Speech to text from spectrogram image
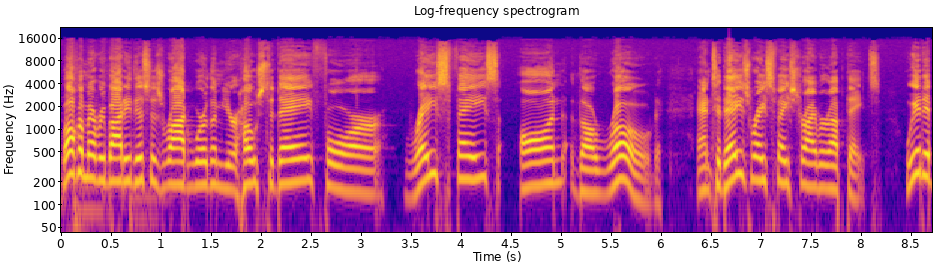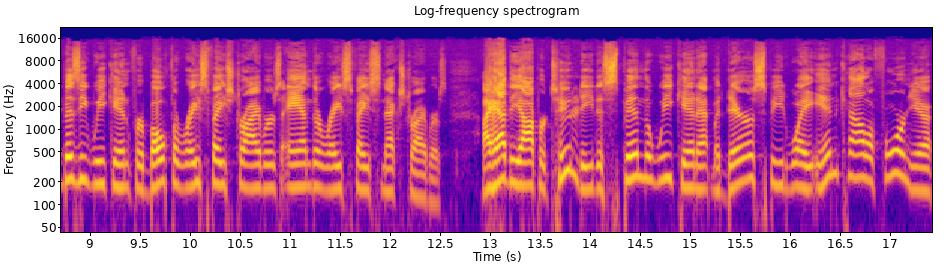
Welcome, everybody. This is Rod Wortham, your host today for Race Face on the Road. And today's Race Face driver updates. We had a busy weekend for both the Race Face drivers and the Race Face Next drivers. I had the opportunity to spend the weekend at Madera Speedway in California,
